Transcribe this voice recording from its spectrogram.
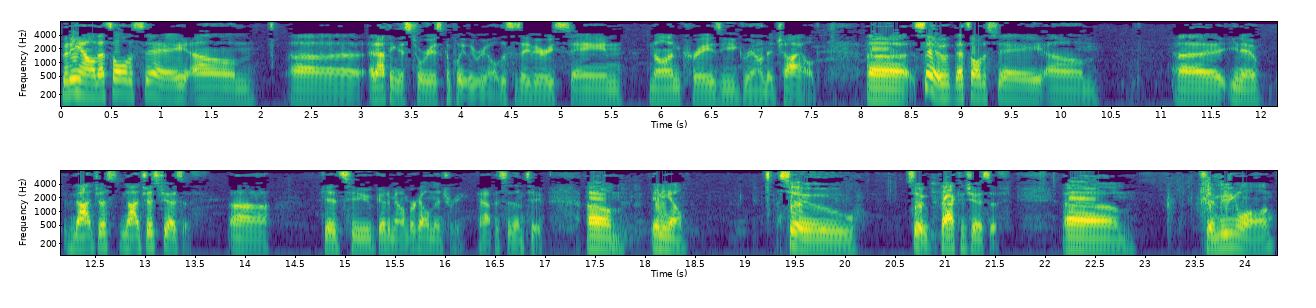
But anyhow, that's all to say. Um, uh, and I think this story is completely real. This is a very sane, non-crazy, grounded child. Uh, so that's all to say. Um, uh, you know, not just not just Joseph. Uh, kids who go to Mount Brook Elementary happens to them too. Um, anyhow, so so back to Joseph. Um, so moving along.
